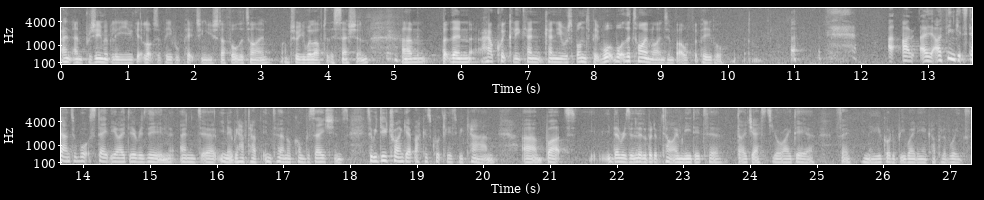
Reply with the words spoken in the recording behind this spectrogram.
And, and, presumably you get lots of people pitching you stuff all the time. I'm sure you will after this session. Um, but then, how quickly can can you respond to people? What what are the timelines involved for people? I, I, I, think it's down to what state the idea is in, and uh, you know we have to have internal conversations. So we do try and get back as quickly as we can, um, but there is a little bit of time needed to digest your idea. So you know you've got to be waiting a couple of weeks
